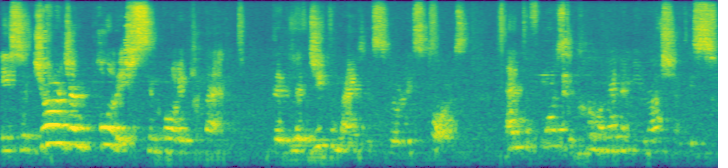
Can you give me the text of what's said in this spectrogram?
is a Georgian-Polish symbolic event that legitimizes your discourse. And of course, the common enemy, Russia, this,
